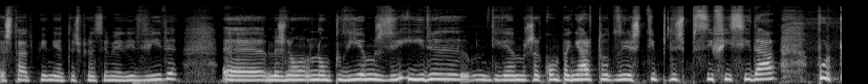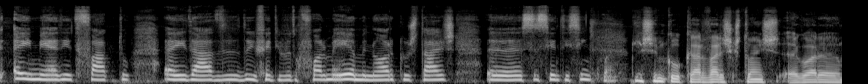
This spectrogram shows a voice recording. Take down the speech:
está dependente da esperança média de vida, uh, mas não, não podíamos ir, digamos, acompanhar todo este tipo de especificidade, porque em média, de facto, a idade de efetiva de reforma é menor que os tais uh, eh, 65 anos. Deixem-me colocar várias questões agora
